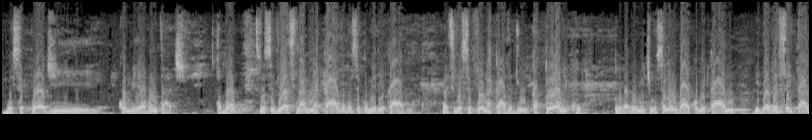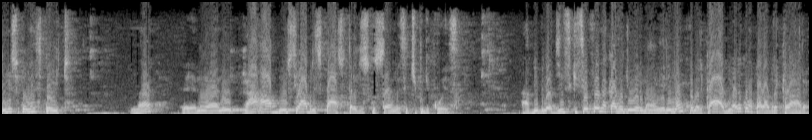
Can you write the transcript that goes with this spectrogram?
você pode comer à vontade, tá bom? Se você viesse na minha casa, você comeria carne, mas se você for na casa de um católico, provavelmente você não vai comer carne e deve aceitar isso com respeito, né? É, não, é, não, não se abre espaço para discussão nesse tipo de coisa. A Bíblia diz que se eu for na casa de um irmão e ele não comer carne, olha como a palavra é clara.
